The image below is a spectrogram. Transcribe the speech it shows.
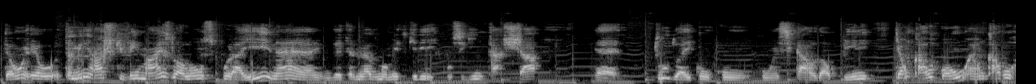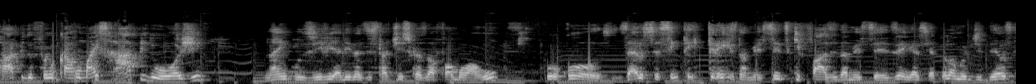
Então eu também acho que vem mais do Alonso por aí, né, em determinado momento que ele conseguir encaixar é, tudo aí com, com, com esse carro da Alpine, que é um carro bom, é um carro rápido, foi o carro mais rápido hoje, né, inclusive ali nas estatísticas da Fórmula 1 colocou 0,63 na Mercedes. Que fase da Mercedes, hein, Garcia? Pelo amor de Deus,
